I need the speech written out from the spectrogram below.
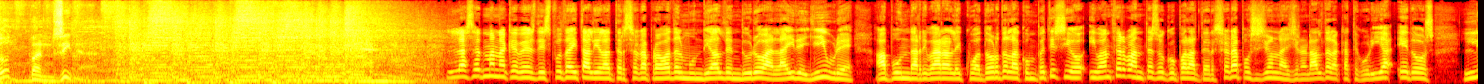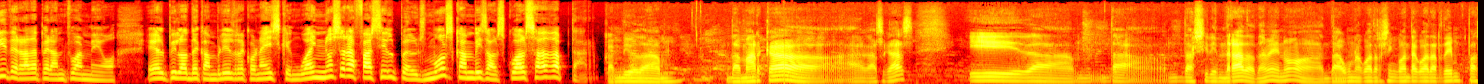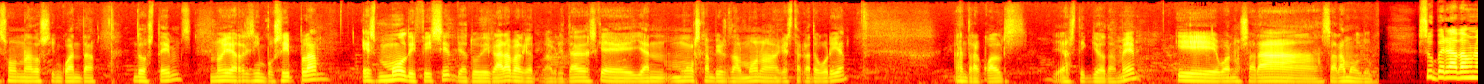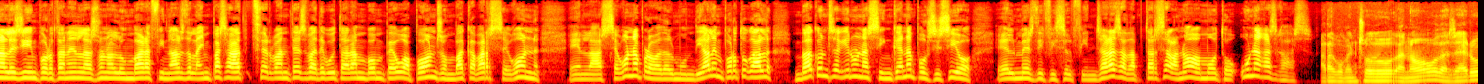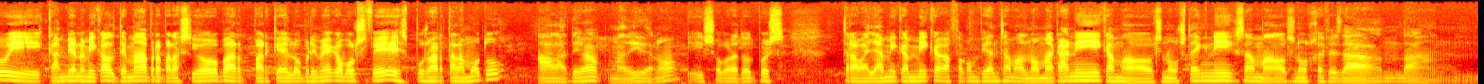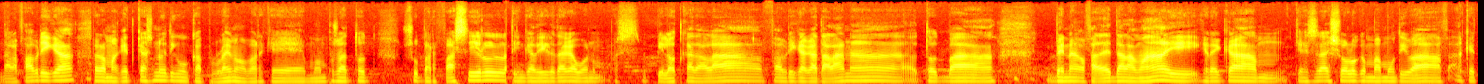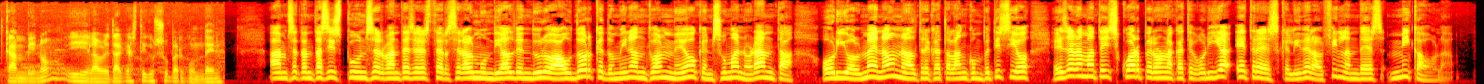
tot benzina. La setmana que ve es disputa a Itàlia la tercera prova del Mundial d'Enduro a l'aire lliure. A punt d'arribar a l'equador de la competició, Ivan Cervantes ocupa la tercera posició en la general de la categoria E2, liderada per Antoine Meo. El pilot de Cambril reconeix que enguany no serà fàcil pels molts canvis als quals s'ha d'adaptar. Canvio de, de marca a gas-gas i de, de, de cilindrada també, no? D'una 454 temps passa a una 250 dos temps. No hi ha res impossible, és molt difícil, ja t'ho dic ara, perquè la veritat és que hi ha molts campions del món en aquesta categoria, entre quals ja estic jo també, i bueno, serà, serà molt dur. Superada una lesió important en la zona lumbar a finals de l'any passat, Cervantes va debutar amb bon peu a Pons, on va acabar segon. En la segona prova del Mundial, en Portugal, va aconseguir una cinquena posició. El més difícil fins ara és adaptar-se a la nova moto, una gas-gas. Ara començo de nou, de zero, i canvia una mica el tema de preparació per, perquè el primer que vols fer és posar-te la moto a la teva medida, no? I sobretot, pues, treballar mica en mica, agafar confiança amb el nou mecànic, amb els nous tècnics, amb els nous jefes de, de, de la fàbrica, però en aquest cas no he tingut cap problema perquè m'ho han posat tot superfàcil. Tinc que dir-te que, bueno, pues, pilot català, fàbrica catalana, tot va ben agafadet de la mà i crec que, que és això el que em va motivar aquest canvi, no? I la veritat que estic supercontent. Amb 76 punts, Cervantes és tercer al Mundial d'Enduro Outdoor, que domina Antoine Meó, que en suma 90. Oriol Mena, un altre català en competició, és ara mateix quart, però en la categoria E3, que lidera el finlandès Mika Ola.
